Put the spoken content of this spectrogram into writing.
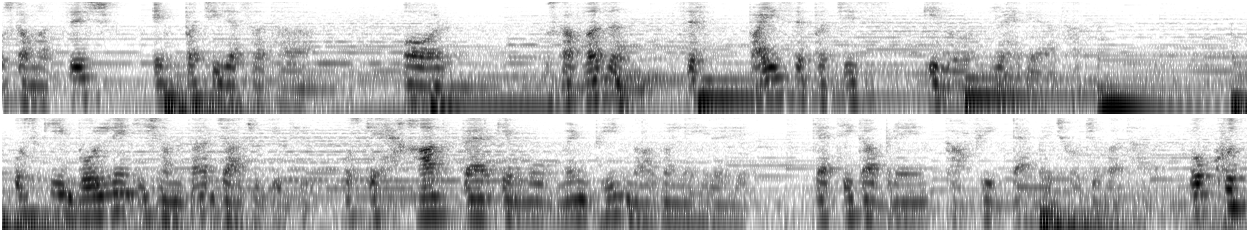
उसका मस्तिष्क एक बच्ची जैसा था और उसका वज़न सिर्फ़ 22 से 25 किलो रह गया था। उसकी बोलने की क्षमता जा चुकी थी। उसके हाथ पैर के मूवमेंट भी नॉर्मल नहीं रहे। कैथी का ब्रेन काफ़ी डैमेज हो चुका था। वो खुद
